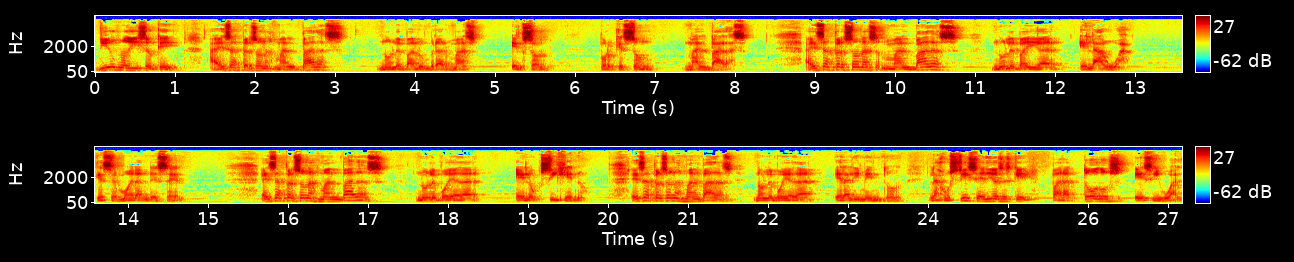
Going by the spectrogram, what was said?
Dios no dice, ok, a esas personas malvadas no les va a alumbrar más el sol, porque son malvadas. A esas personas malvadas no les va a llegar el agua, que se mueran de sed. A esas personas malvadas no les voy a dar el oxígeno. A esas personas malvadas no les voy a dar el alimento. La justicia de Dios es que para todos es igual.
